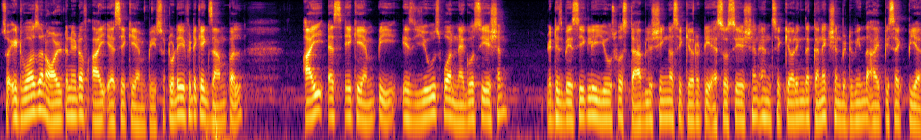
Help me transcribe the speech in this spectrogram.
So it was an alternate of ISAKMP. So today, if you take example, ISAKMP is used for negotiation. It is basically used for establishing a security association and securing the connection between the IPsec peer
